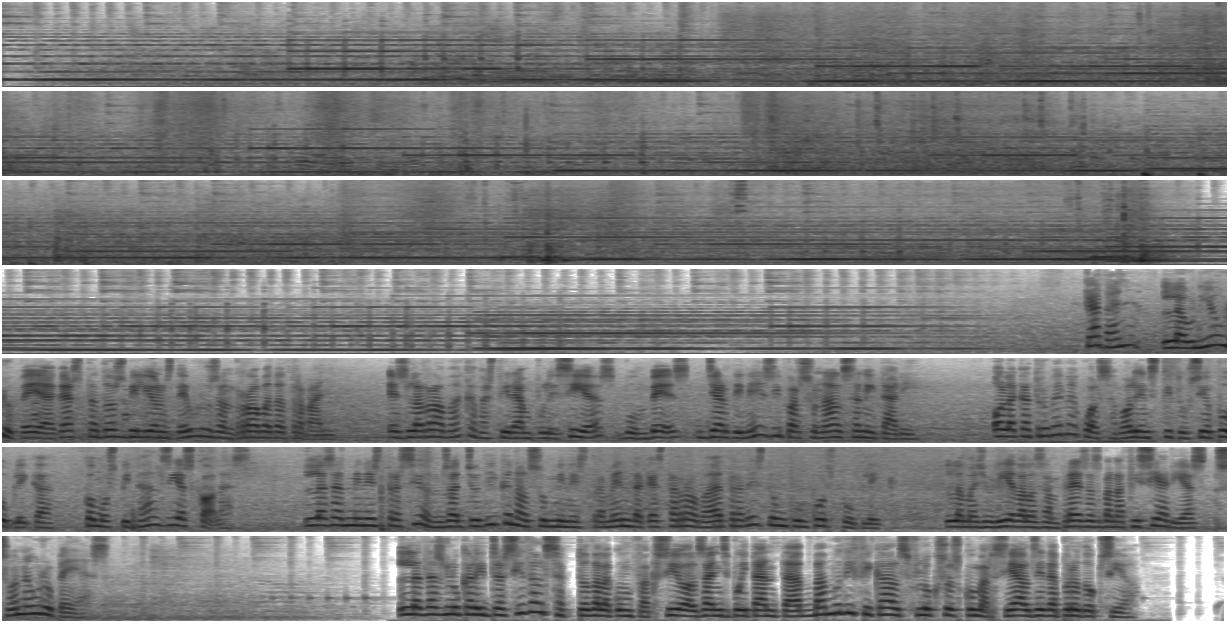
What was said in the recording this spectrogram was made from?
Música la Unió Europea gasta 2 bilions d'euros en roba de treball. És la roba que vestiran policies, bombers, jardiners i personal sanitari. O la que trobem a qualsevol institució pública, com hospitals i escoles. Les administracions adjudiquen el subministrament d'aquesta roba a través d'un concurs públic. La majoria de les empreses beneficiàries són europees. La deslocalització del sector de la confecció als anys 80 va modificar els fluxos comercials i de producció.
